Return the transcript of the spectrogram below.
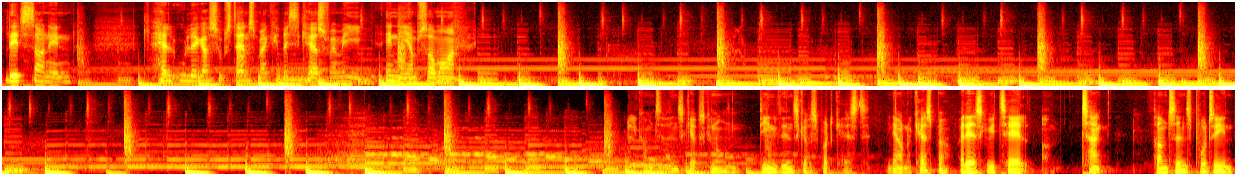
lidt sådan en halv ulækker substans, man kan risikere at svømme i ind i om sommeren. Din videnskabspodcast. Mit navn er Kasper, og der skal vi tale om tang, fremtidens protein.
